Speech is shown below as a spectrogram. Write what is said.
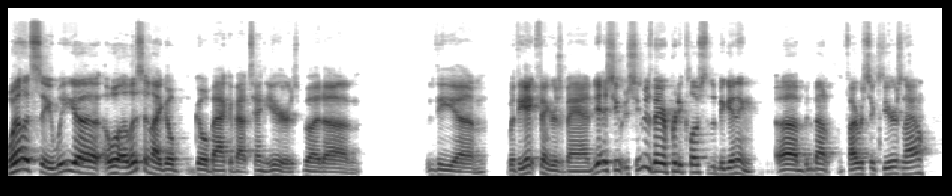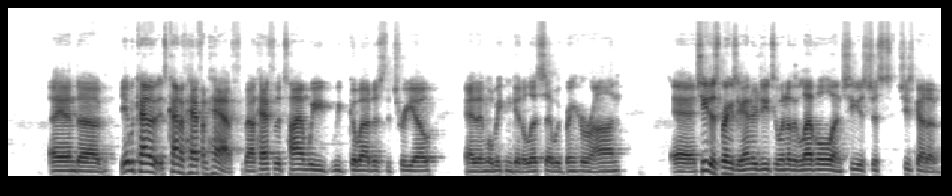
Well, let's see. We uh well Alyssa and I go go back about 10 years, but um the um with the Eight Fingers band, yeah, she she was there pretty close to the beginning. Uh been about 5 or 6 years now. And uh yeah, we kind of it's kind of half and half. About half of the time we we go out as the trio and then when we can get Alyssa, we bring her on. And she just brings the energy to another level and she is just she's got a,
